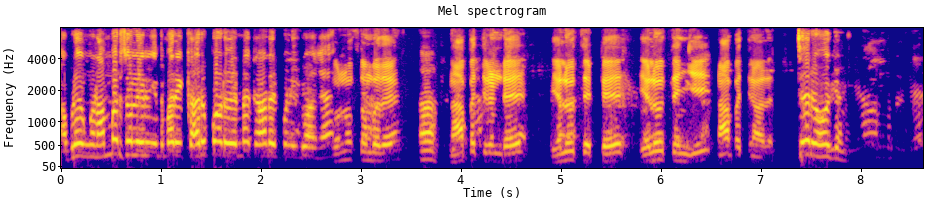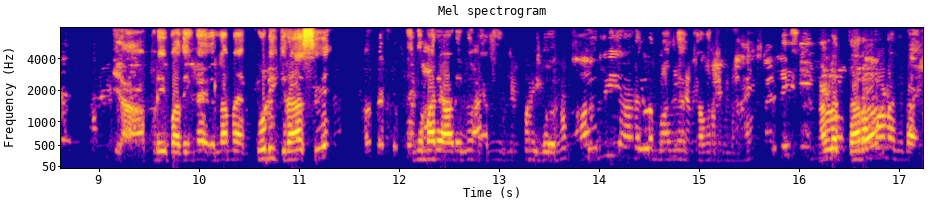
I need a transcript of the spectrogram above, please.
அப்படியே உங்க நம்பர் சொல்லிருங்க இந்த மாதிரி கருப்பாடு வேணா கான்டாக்ட் பண்ணிக்குவாங்க. தொண்ணூத்தொன்பது ஆ. நாற்பத்தி ரெண்டு எழுவத்தெட்டு எழுவத்தஞ்சு நாற்பத்தி நாலு. சரி ஓகே அப்படி பாத்தீங்கன்னா இது எல்லாமே கொடி கிராஸ் இந்த மாதிரி ஆடுகளும் நிறைய விற்பனைக்கு வரும் பெரிய ஆடுகளை மாதிரி கவர் பண்ணணும். நல்ல தரமான கிடாய்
